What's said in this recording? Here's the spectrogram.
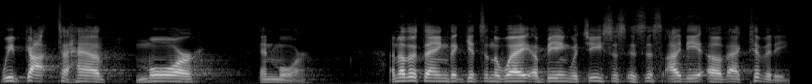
we've got to have more and more. Another thing that gets in the way of being with Jesus is this idea of activity.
